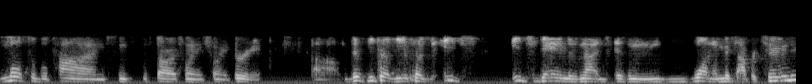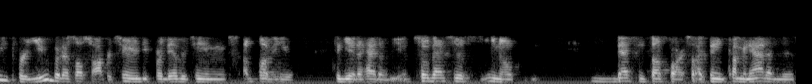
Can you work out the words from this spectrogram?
multiple times since the start of 2023. Um, just because because each each game is not isn't one a missed opportunity for you, but it's also opportunity for the other teams above you to get ahead of you. So that's just you know that's the tough part. So I think coming out of this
